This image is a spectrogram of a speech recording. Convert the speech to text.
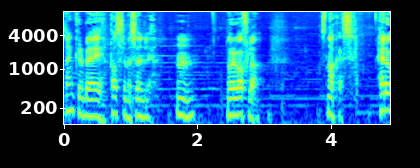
Tenker du ble passelig misunnelig. Mm. Nå er det vafler. Snakkes. Hei da.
